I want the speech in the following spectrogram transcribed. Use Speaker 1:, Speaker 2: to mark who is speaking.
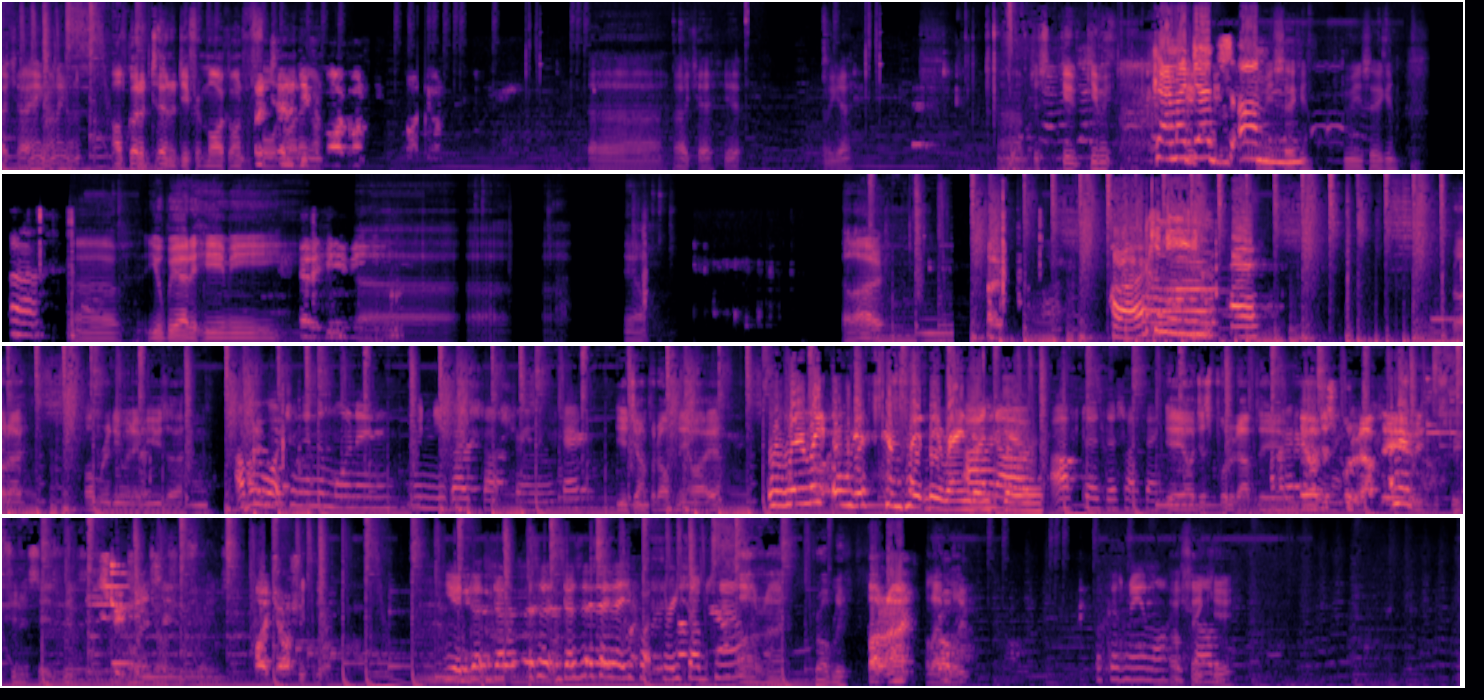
Speaker 1: Okay, hang on, hang on. I've got to turn a different mic on for
Speaker 2: Turn a
Speaker 1: Hang
Speaker 2: different
Speaker 1: on.
Speaker 2: mic on.
Speaker 1: Uh, okay, yep. There we go. Um, just give give me
Speaker 3: Okay, my dad's
Speaker 1: give
Speaker 3: um.
Speaker 1: me a second. Give me a second.
Speaker 3: Uh,
Speaker 1: Uh, you'll be able to hear me.
Speaker 2: Gotta hear me.
Speaker 1: Uh, uh, now. Hello.
Speaker 4: Hello.
Speaker 3: can you?
Speaker 4: Hey.
Speaker 1: Righto. I'm ready whenever you are.
Speaker 4: I'll be watching in the morning when you guys start streaming, okay?
Speaker 1: You're jumping off now, are you?
Speaker 4: We're literally all just completely
Speaker 3: Uh,
Speaker 4: random
Speaker 3: no.
Speaker 4: still.
Speaker 3: After this, I think.
Speaker 1: Yeah, I'll just put it up there.
Speaker 2: Yeah, I'll just put it up there.
Speaker 1: In the description it says with the
Speaker 2: Description,
Speaker 1: Hi,
Speaker 2: it
Speaker 1: Josh
Speaker 2: says.
Speaker 1: and friends.
Speaker 2: Hi, Josh.
Speaker 3: Yeah. d- does it does it say that you've got three subs now?
Speaker 1: I
Speaker 3: now?
Speaker 1: don't know. Probably.
Speaker 2: I don't know.
Speaker 1: I'll have
Speaker 2: Probably.
Speaker 1: look.
Speaker 3: Because me and Lockie
Speaker 1: Oh,
Speaker 3: sub.
Speaker 1: thank you.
